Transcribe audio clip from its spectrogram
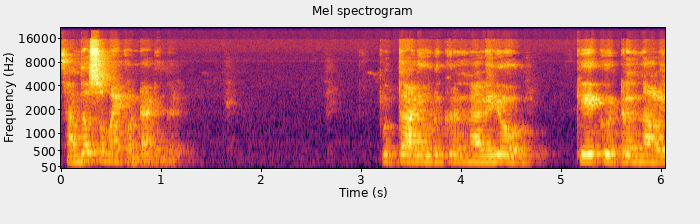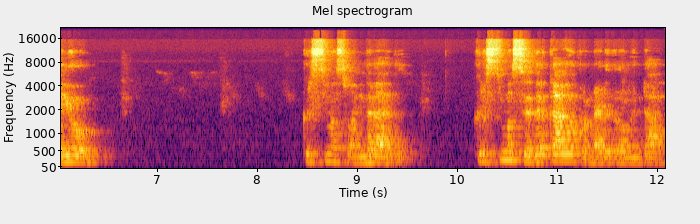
சந்தோஷமாய் கொண்டாடுங்கள். புத்தாடை உடுக்கிறதுனாலையோ கேக் விட்டுறதுனாலையோ கிறிஸ்துமஸ் வந்துடாது கிறிஸ்துமஸ் எதற்காக கொண்டாடுகிறோம் என்றால்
